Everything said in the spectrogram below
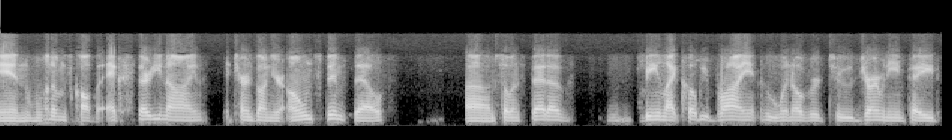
and one of them is called the X39. It turns on your own stem cells. Um, so instead of being like Kobe Bryant, who went over to Germany and paid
